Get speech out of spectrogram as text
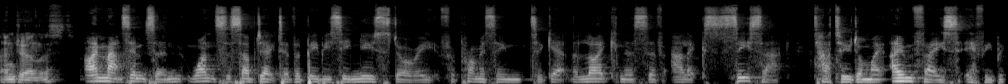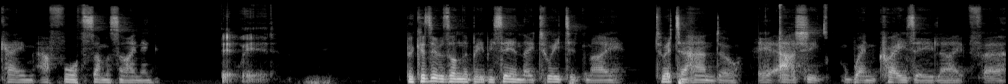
and journalist. I'm Matt Simpson, once the subject of a BBC News story for promising to get the likeness of Alex Cisak tattooed on my own face if he became our fourth summer signing. Bit weird. Because it was on the BBC and they tweeted my Twitter handle, it actually went crazy like for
